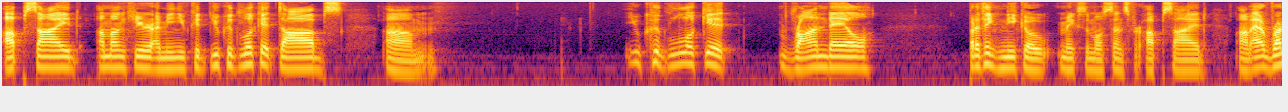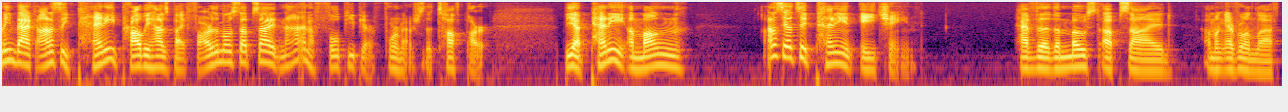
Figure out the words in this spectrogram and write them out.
upside among here. I mean, you could you could look at Dobbs. Um, you could look at Rondale, but I think Nico makes the most sense for upside. Um, at running back, honestly, Penny probably has by far the most upside, not in a full PPR format, which is the tough part. But yeah, Penny among, honestly, I would say Penny and Achane have the, the most upside among everyone left.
